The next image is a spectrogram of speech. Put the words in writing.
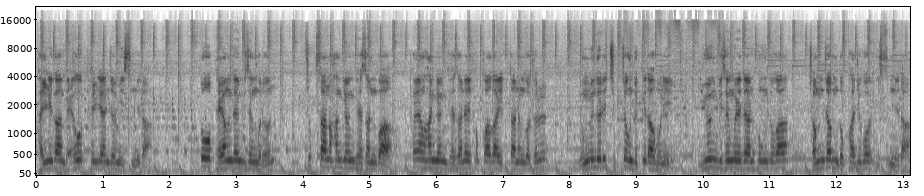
관리가 매우 편리한 점이 있습니다. 또 배양된 미생물은 축산 환경 개선과 토양 환경 개선에 효과가 있다는 것을 농민들이 직접 느끼다 보니 유용 미생물에 대한 호응도가 점점 높아지고 있습니다.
